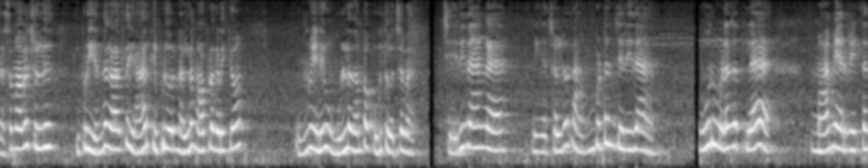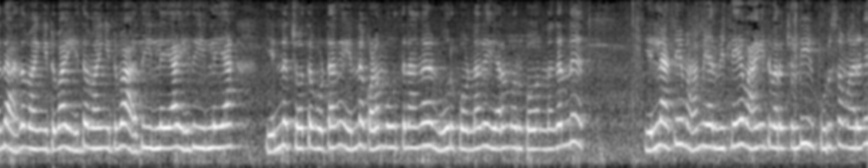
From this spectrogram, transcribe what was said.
நெசமாவே சொல்லு. இப்படி எந்த காலத்துல யாருக்கு இப்படி ஒரு நல்ல மாப்பிள்ளை கிடைக்கும்? உண்மையிலே உள்ளதான்ப்பா தான்ப்பா கொடுத்து வச்சவன். சரிதாங்க. நீங்க சொல்றது அம்பட்டும் சரிதான். ஊர் உலகத்துல மாமியார் வீட்டுல இருந்து அதை வாங்கிட்டு வா இதை வாங்கிட்டு வா அது இல்லையா இது இல்லையா? என்ன சோத்தை போட்டாங்க என்ன குழம்பு ஊத்துனாங்க நூறு போனாங்க இரநூறு போனாங்கன்னு எல்லாத்தையும் மாமியார் வீட்டிலேயே வாங்கிட்டு வர சொல்லி புருஷமாருங்க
